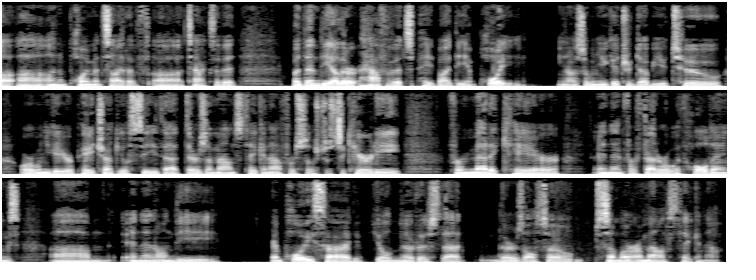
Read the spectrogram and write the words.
uh, unemployment side of uh, tax of it. But then the other half of it's paid by the employee. You know, so when you get your W-2 or when you get your paycheck, you'll see that there's amounts taken out for Social Security, for Medicare, and then for federal withholdings. Um, and then on the employee side, you'll notice that there's also similar amounts taken out.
